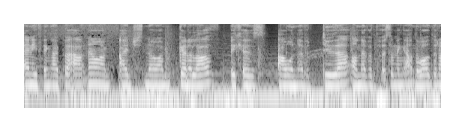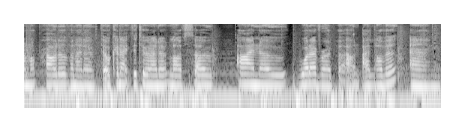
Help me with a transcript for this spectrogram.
anything I put out now, I'm, I just know I'm gonna love because I will never do that. I'll never put something out in the world that I'm not proud of and I don't feel connected to and I don't love. So I know whatever I put out, I love it. And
